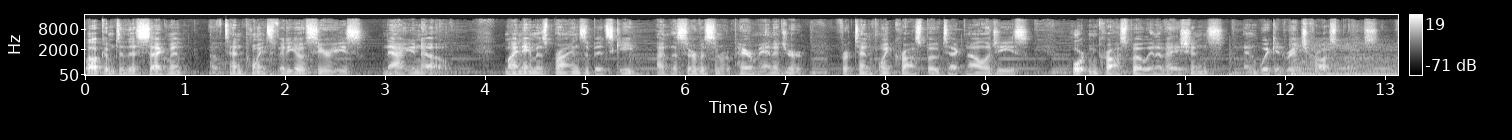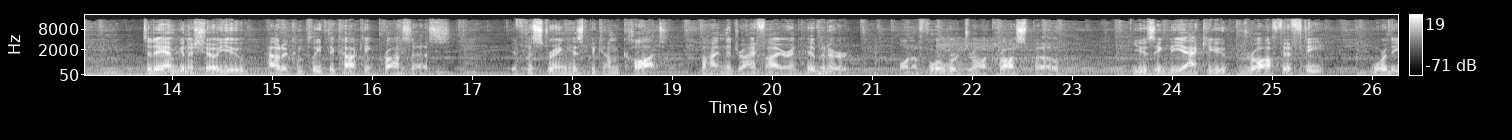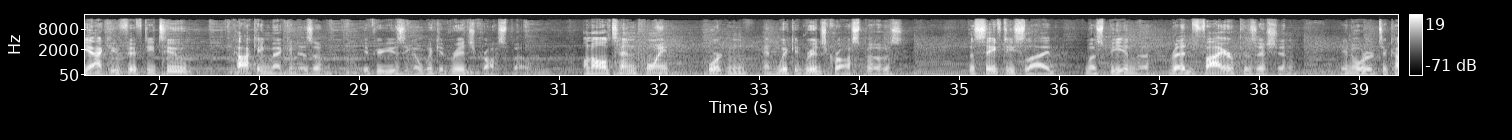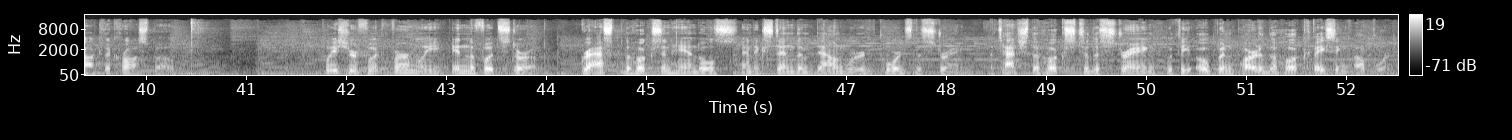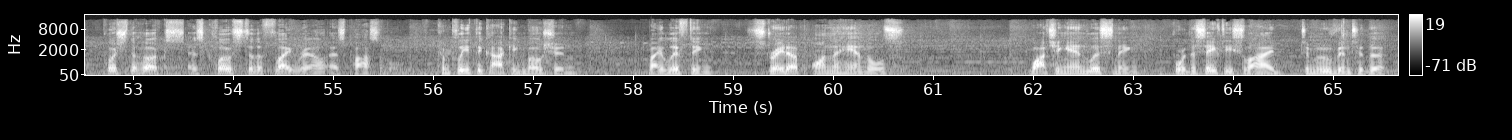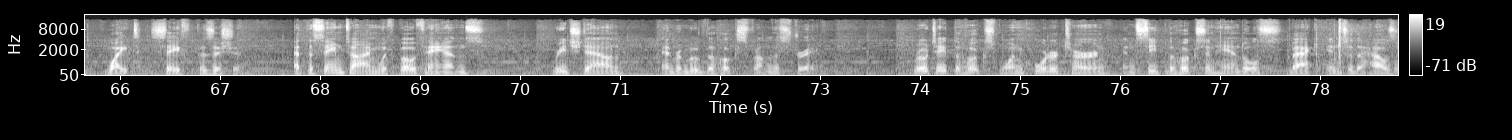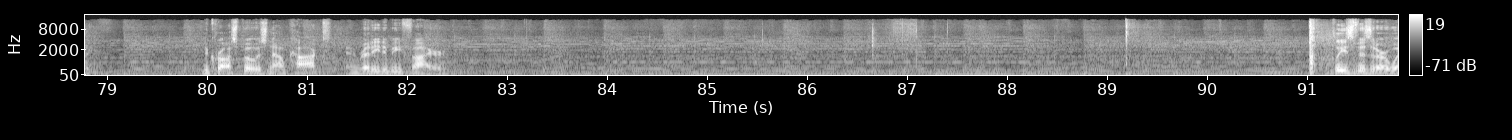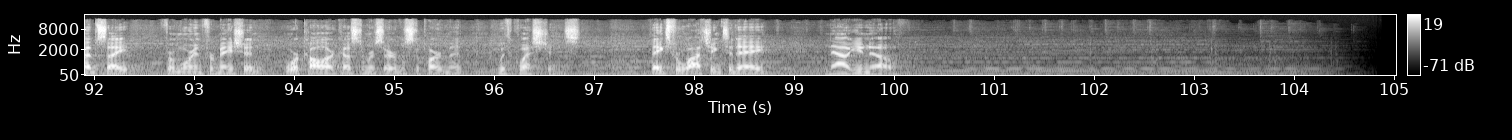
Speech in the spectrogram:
Welcome to this segment of 10 Points video series, Now You Know. My name is Brian Zabitsky. I'm the Service and Repair Manager for 10 Point Crossbow Technologies, Horton Crossbow Innovations, and Wicked Ridge Crossbows. Today I'm going to show you how to complete the cocking process if the string has become caught behind the Dri-Fire inhibitor on a forward draw crossbow using the ACUdraw Draw 50 or the ACUdraw 52 cocking mechanism if you're using a Wicked Ridge crossbow. On all 10-point, Horton, and Wicked Ridge crossbows, the safety slide must be in the red fire position in order to cock the crossbow. Place your foot firmly in the foot stirrup. Grasp the hooks and handles and extend them downward towards the string. Attach the hooks to the string with the open part of the hook facing upward. Push the hooks as close to the flight rail as possible. Complete the cocking motion by lifting straight up on the handles, watching and listening for the safety slide to move into the white safe position. At the same time, with both hands, reach down and remove the hooks from the string. Rotate the hooks one quarter turn and seat the hooks and handles back into the housing. The crossbow is now cocked and ready to be fired. Please visit our website for more information or call our customer service department with questions. Thanks for watching today. Now you know.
